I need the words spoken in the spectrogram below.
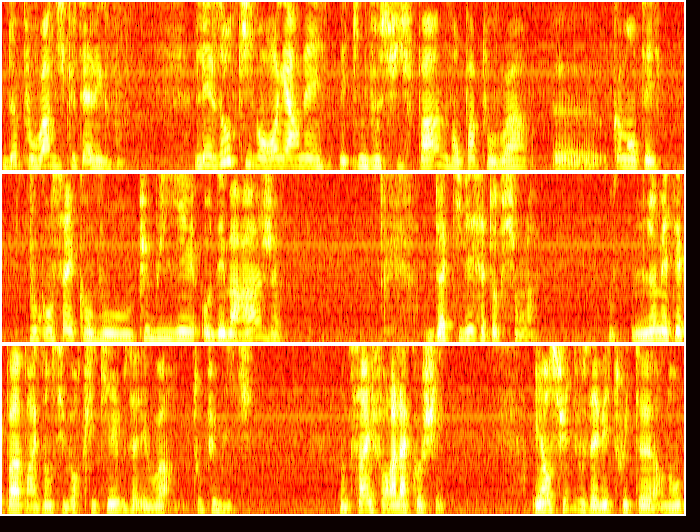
de pouvoir discuter avec vous. Les autres qui vont regarder mais qui ne vous suivent pas ne vont pas pouvoir euh, commenter. Je vous conseille quand vous publiez au démarrage d'activer cette option-là. Ne mettez pas, par exemple, si vous recliquez, vous allez voir tout public. Donc ça, il faudra la cocher. Et ensuite, vous avez Twitter, donc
